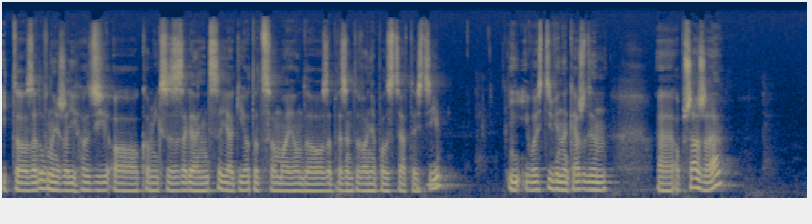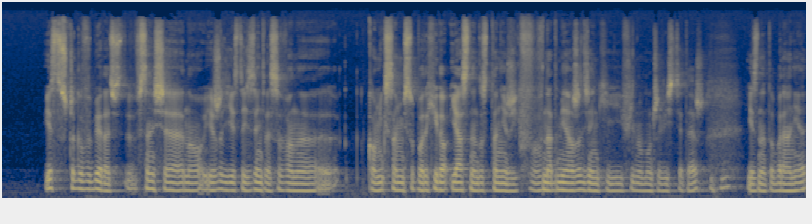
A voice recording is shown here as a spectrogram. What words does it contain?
i to zarówno jeżeli chodzi o komiksy z zagranicy, jak i o to, co mają do zaprezentowania polscy artyści. I, i właściwie na każdym e, obszarze jest z czego wybierać. W sensie, no, jeżeli jesteś zainteresowany e, komiksami superhero, jasne, dostaniesz ich w, w nadmiarze, dzięki filmom oczywiście też Mhm. jest na to branie.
